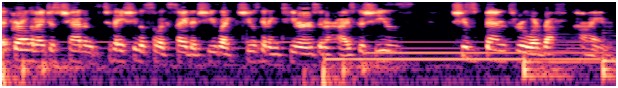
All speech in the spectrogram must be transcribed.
a girl that i just chatted with today she was so excited. She like she was getting tears in her eyes because she's she's been through a rough time.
